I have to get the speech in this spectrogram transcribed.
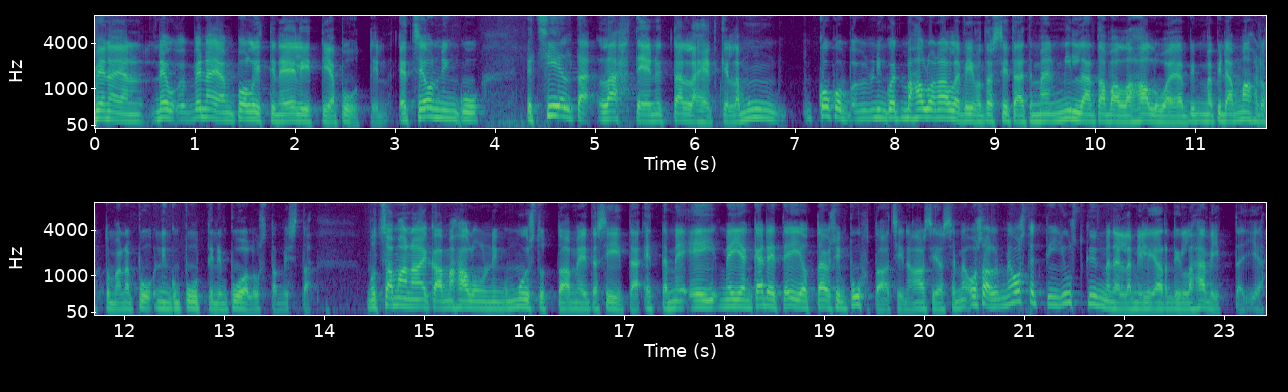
Venäjän, Venäjän poliittinen eliitti ja Putin. Et se on niin kuin, et sieltä lähtee nyt tällä hetkellä mun koko, niin kuin, että mä haluan alleviivata sitä, että mä en millään tavalla halua ja mä pidän mahdottomana pu, niin Putinin puolustamista. Mutta samaan aikaan mä haluan niin muistuttaa meitä siitä, että me ei, meidän kädet ei ole täysin puhtaat siinä asiassa. Me, osa, me ostettiin just kymmenellä miljardilla hävittäjiä.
